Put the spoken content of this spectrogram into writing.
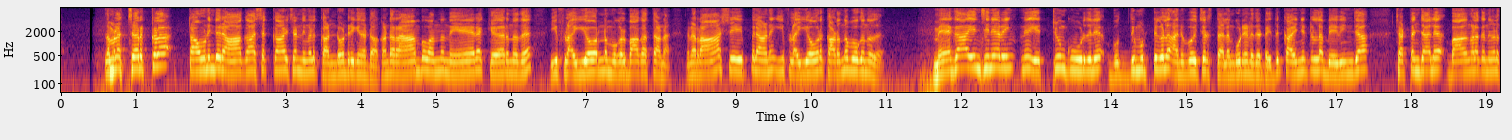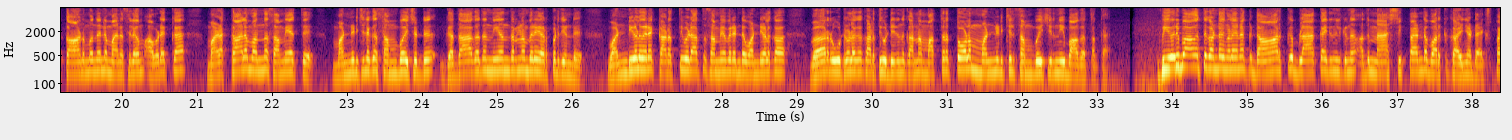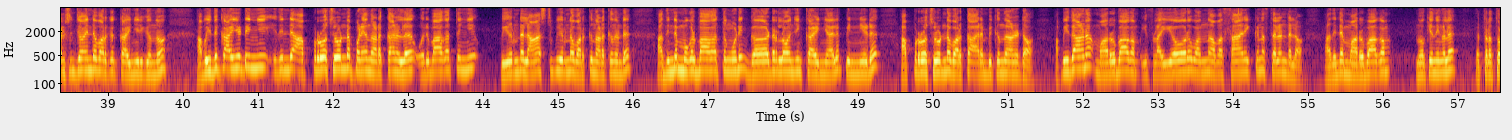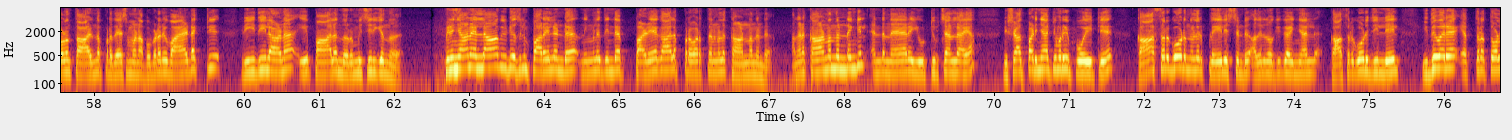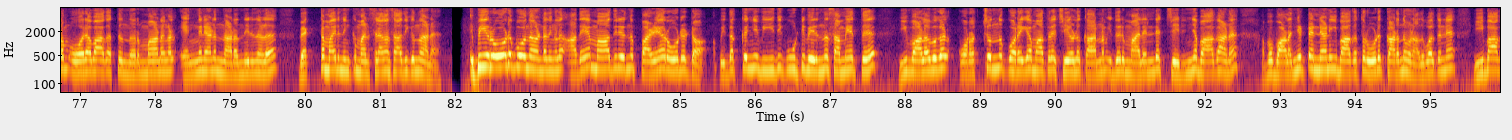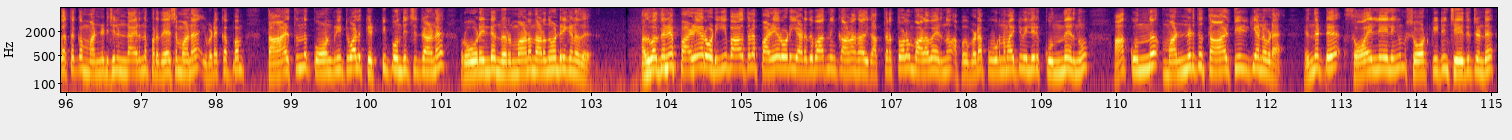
നമ്മളെ ചെർക്കള ടൗണിന്റെ ഒരു ആകാശക്കാഴ്ചയാണ് നിങ്ങൾ കണ്ടുകൊണ്ടിരിക്കുന്നത് കേട്ടോ. കണ്ട റാമ്പ് വന്ന് നേരെ കയറുന്നത് ഈ ഫ്ലൈ ഓവറിന്റെ മുകൾ ഭാഗത്താണ്. ഇങ്ങനെ റാ ഷേപ്പിലാണ് ഈ ഫ്ലൈ ഓവർ കടന്നു പോകുന്നത് മേഘ എഞ്ചിനീയറിംഗിന് ഏറ്റവും കൂടുതൽ ബുദ്ധിമുട്ടുകൾ അനുഭവിച്ച ഒരു സ്ഥലം കൂടിയാണ് ഇത് കേട്ടോ ഇത് കഴിഞ്ഞിട്ടുള്ള ബെവിഞ്ച ചട്ടഞ്ചാൽ ഭാഗങ്ങളൊക്കെ നിങ്ങൾ കാണുമ്പോൾ തന്നെ മനസ്സിലാവും. അവിടെയൊക്കെ മഴക്കാലം വന്ന സമയത്ത് മണ്ണിടിച്ചിലൊക്കെ സംഭവിച്ചിട്ട് ഗതാഗത നിയന്ത്രണം വരെ ഏർപ്പെടുത്തിയിട്ടുണ്ട്. വണ്ടികൾ വരെ കടത്തിവിടാത്ത സമയം വരെ ഉണ്ട്. വണ്ടികളൊക്കെ വേറെ റൂട്ടുകളൊക്കെ കടത്തിവിട്ടിരുന്നു കാരണം അത്രത്തോളം മണ്ണിടിച്ചിൽ സംഭവിച്ചിരുന്നു ഈ ഭാഗത്തൊക്കെ. ഇപ്പൊ ഈ ഒരു ഭാഗത്ത് കണ്ട നിങ്ങൾ ഇങ്ങനെ ഡാർക്ക് ബ്ലാക്ക് ആയിട്ട് നിൽക്കുന്നത് അത് മാസ്റ്റിക് പാഡിന്റെ വർക്ക് കഴിഞ്ഞിട്ട് എക്സ്പെൻഷൻ ജോയിന്റെ വർക്ക് കഴിഞ്ഞിരിക്കുന്നു. അപ്പോൾ ഇത് കഴിഞ്ഞിട്ട് ഇനി ഇതിന്റെ അപ്രോച്ച് റോഡിന്റെ പണിയാണ് നടക്കാനുള്ളത് ഒരു ഭാഗത്ത് ഇനി പീറിന്റെ ലാസ്റ്റ് പീറിന്റെ വർക്ക് നടക്കുന്നുണ്ട്. അതിന്റെ മുകൾ ഭാഗത്തും കൂടി ഗേർഡർ ലോഞ്ചിങ് കഴിഞ്ഞാൽ പിന്നീട് അപ്രോച്ച് റോഡിന്റെ വർക്ക് ആരംഭിക്കുന്നതാണ് കേട്ടോ അപ്പോൾ ഇതാണ് മറുഭാഗം. ഈ ഫ്ലൈ ഓവർ വന്ന് അവസാനിക്കുന്ന സ്ഥലം ഉണ്ടല്ലോ അതിന്റെ മറുഭാഗം നോക്കിയാൽ നിങ്ങൾ എത്രത്തോളം താഴ്ന്ന പ്രദേശമാണ്. അപ്പോൾ ഇവിടെ ഒരു വയഡക്റ്റ് രീതിയിലാണ് ഈ പാലം നിർമ്മിച്ചിരിക്കുന്നത്. പിന്നെ ഞാൻ എല്ലാ വീഡിയോസിലും പറയലുണ്ട് നിങ്ങൾ ഇതിന്റെ പഴയകാല പ്രവർത്തനങ്ങൾ കാണണമെന്നുണ്ട്. അങ്ങനെ കാണണമെന്നുണ്ടെങ്കിൽ എന്റെ നേരെ യൂട്യൂബ് ചാനലായ നിഷാദ് പടിഞ്ഞാറ്റുമുറിയിൽ പോയിട്ട് കാസർഗോഡ് എന്നുള്ളൊരു പ്ലേലിസ്റ്റ് ഉണ്ട്. അതിൽ നോക്കിക്കഴിഞ്ഞാൽ കാസർഗോഡ് ജില്ലയിൽ ഇതുവരെ എത്രത്തോളം ഓരോ ഭാഗത്ത് നിർമ്മാണങ്ങൾ എങ്ങനെയാണ് നടന്നിരുന്നത് വ്യക്തമായി നിങ്ങൾക്ക് മനസ്സിലാക്കാൻ സാധിക്കുന്നതാണ്. ഇപ്പൊ ഈ റോഡ് പോകുന്ന കണ്ട നിങ്ങൾ? അതേമാതിരി ഇരുന്ന് പഴയ റോഡ് കേട്ടോ. അപ്പോൾ ഇതൊക്കെ ഇനി വീതി കൂട്ടി വരുന്ന സമയത്ത് ഈ വളവുകൾ കുറച്ചൊന്ന് കുറയുക മാത്രമേ ചെയ്യുള്ളൂ. കാരണം ഇതൊരു മലന്റെ ചെരിഞ്ഞ ഭാഗമാണ്. അപ്പോൾ വളഞ്ഞിട്ട് തന്നെയാണ് ഈ ഭാഗത്ത് റോഡ് കടന്നു പോകുന്നത് അതുപോലെ തന്നെ ഈ ഭാഗത്തൊക്കെ മണ്ണിടിച്ചിലുണ്ടായിരുന്ന പ്രദേശമാണ്. ഇവിടെയൊക്കെ ഇപ്പം താഴത്തുനിന്ന് കോൺക്രീറ്റ് വാൾ കെട്ടിപ്പൊന്തിച്ചിട്ടാണ് റോഡിന്റെ നിർമ്മാണം നടന്നുകൊണ്ടിരിക്കുന്നത്. അതുപോലെ തന്നെ പഴയ റോഡ് ഈ ഭാഗത്തുള്ള പഴയ റോഡ് ഈ ഇടത് ഭാഗത്ത് നിങ്ങൾക്ക് കാണാൻ സാധിക്കും. അത്രത്തോളം വളവായിരുന്നു. അപ്പോൾ ഇവിടെ പൂർണമായിട്ട് വലിയൊരു കുന്നായിരുന്നു. ആ കുന്ന് മണ്ണെടുത്ത് താഴ്ത്തിയിരിക്കുകയാണ് ഇവിടെ. എന്നിട്ട് സോയിൽ നെയിലിങ്ങും ഷോർട്ട് കീറ്റും ചെയ്തിട്ടുണ്ട്.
